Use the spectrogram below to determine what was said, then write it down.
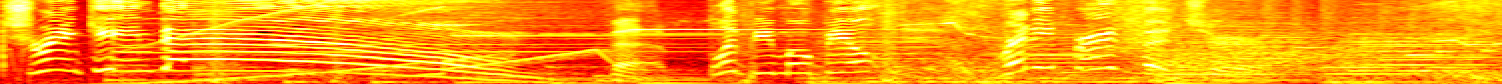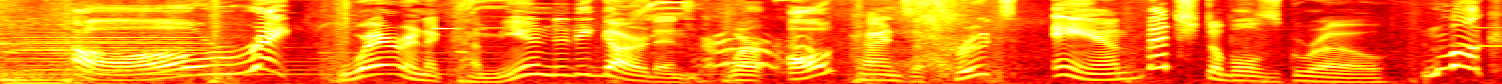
Shrinking down! The Blippi Mobile is ready for adventure. All we're in a community garden where all kinds of fruits and vegetables grow. And look,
